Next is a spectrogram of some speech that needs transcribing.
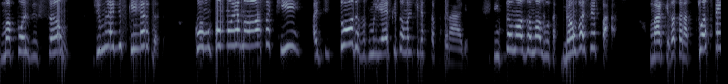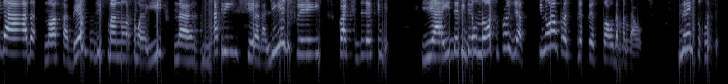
uma posição de mulher de esquerda, como, como é a nossa aqui, a de todas as mulheres que estão aqui nessa plenária. Então, nós vamos à luta. Não vai ser fácil. Marquesa está nas tuas pegadas, nós sabemos disso, mas nós estamos aí na, na trincheira, na linha de frente, para te defender. E aí defender o nosso projeto, que não é um projeto pessoal da Manuel, nem do Conceito.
